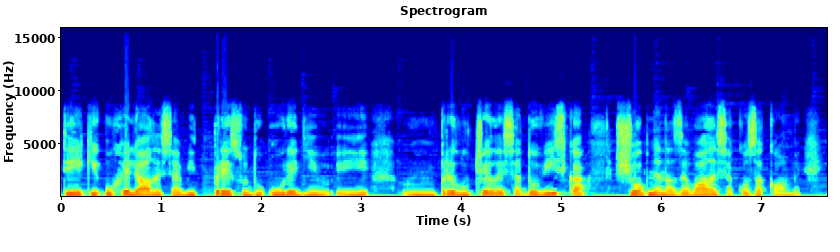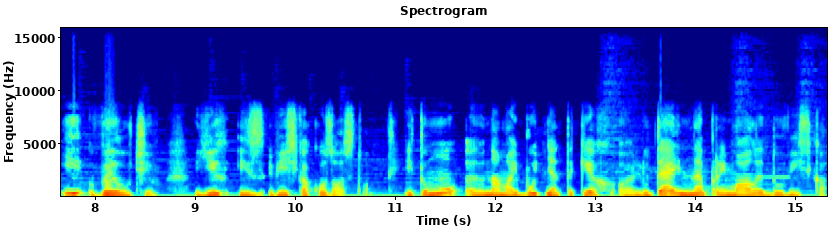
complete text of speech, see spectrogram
ті, які ухилялися від присуду урядів і прилучилися до війська, щоб не називалися козаками, і вилучив їх із війська козацтва. І тому на майбутнє таких людей не приймали до війська.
